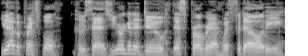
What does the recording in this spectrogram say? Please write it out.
You have a principal who says you are going to do this program with fidelity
